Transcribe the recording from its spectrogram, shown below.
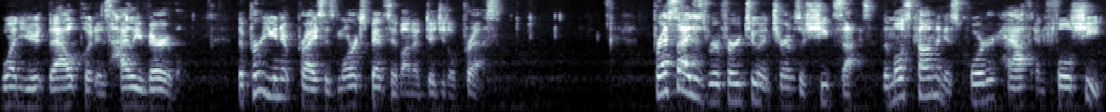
when you, the output is highly variable. The per unit price is more expensive on a digital press. Press size is referred to in terms of sheet size. The most common is quarter, half, and full sheet,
